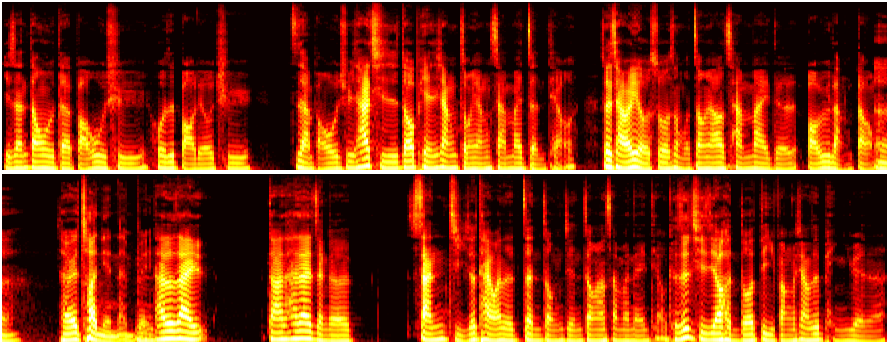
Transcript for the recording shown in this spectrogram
野生动物的保护区或者保留区、自然保护区，它其实都偏向中央山脉整条，所以才会有说什么中央山脉的保育廊道，嗯，才会串联南北。嗯、它都在，它它在整个山脊，就台湾的正中间，中央山脉那一条。可是其实有很多地方，像是平原啊，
